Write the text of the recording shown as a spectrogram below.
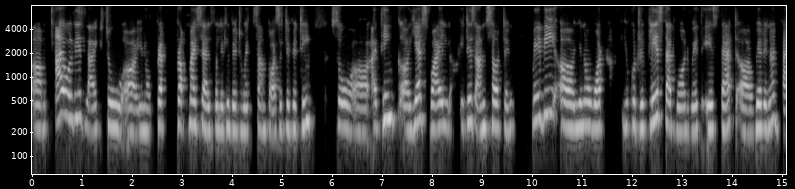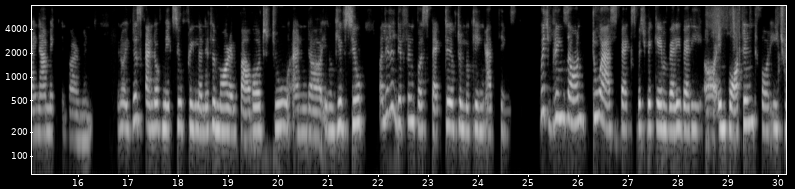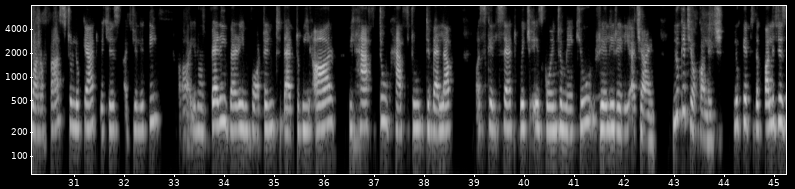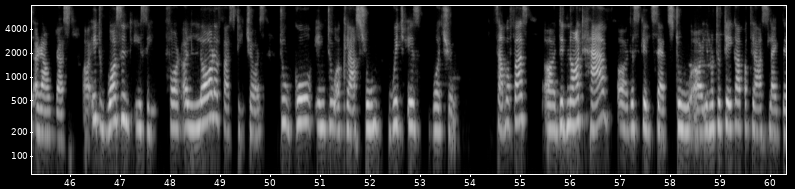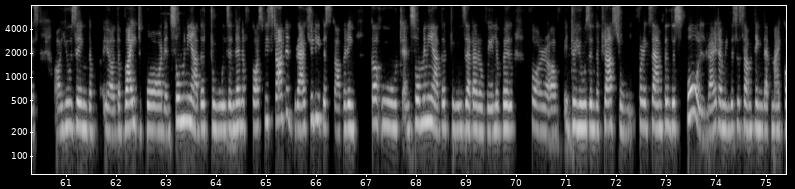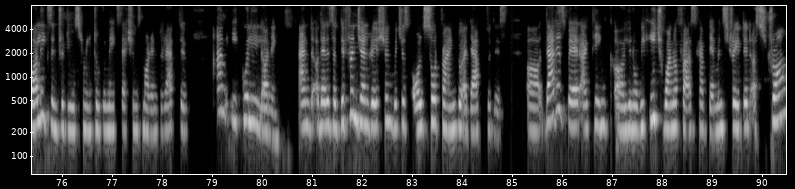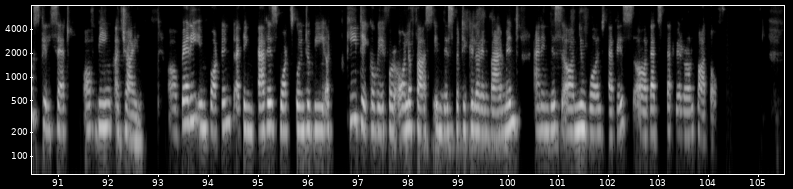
Um, i always like to uh, you know prep prop myself a little bit with some positivity so uh, i think uh, yes while it is uncertain maybe uh, you know what you could replace that word with is that uh, we're in a dynamic environment. You know it just kind of makes you feel a little more empowered too and uh, you know gives you a little different perspective to looking at things which brings on two aspects which became very very uh, important for each one of us to look at which is agility uh, you know very very important that we are we have to have to develop a skill set which is going to make you really, really agile. Look at your college. Look at the colleges around us. Uh, it wasn't easy for a lot of us teachers to go into a classroom which is virtual. Some of us uh, did not have uh, the skill sets to uh, you know to take up a class like this uh, using the the whiteboard and so many other tools. And then of course we started gradually discovering kahoot and so many other tools that are available for uh, to use in the classroom. For example this poll right? I mean this is something that my colleagues introduced me to to make sessions more interactive. I'm equally learning. And there is a different generation which is also trying to adapt to this uh, that is where I think, uh, you know, we each one of us have demonstrated a strong skill set of being agile. Uh, very important. I think that is what's going to be a key takeaway for all of us in this particular environment and in this uh, new world that is uh, that's that we're all part of.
